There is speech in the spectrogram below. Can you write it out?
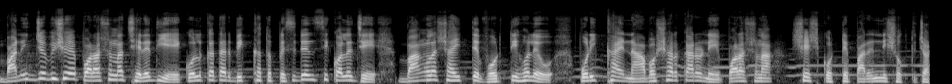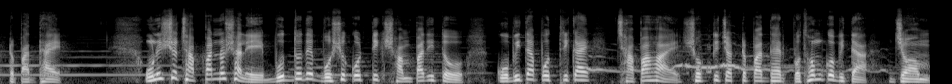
বাণিজ্য বিষয়ে পড়াশোনা ছেড়ে দিয়ে কলকাতার বিখ্যাত প্রেসিডেন্সি কলেজে বাংলা সাহিত্যে ভর্তি হলেও পরীক্ষায় না বসার কারণে পড়াশোনা শেষ করতে পারেননি শক্তি চট্টোপাধ্যায়। উনিশশো ছাপ্পান্ন সালে বুদ্ধদেব বসু কর্তৃক সম্পাদিত কবিতা পত্রিকায় ছাপা হয় শক্তি চট্টোপাধ্যায়ের প্রথম কবিতা জম।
